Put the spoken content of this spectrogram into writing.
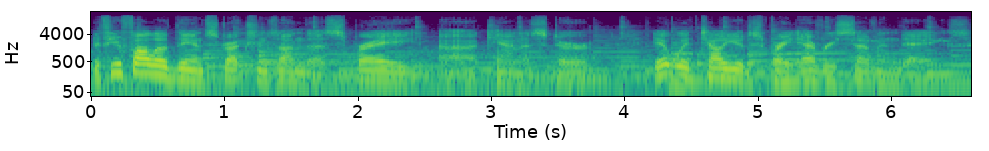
If you followed the instructions on the spray uh, canister, it would tell you to spray every seven days.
